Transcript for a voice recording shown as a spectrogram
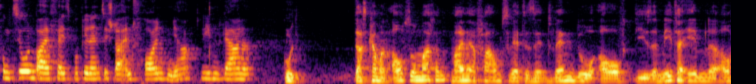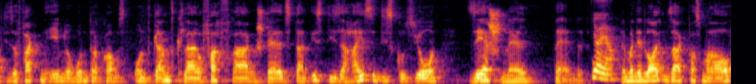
Funktion bei Facebook, die nennt sich da Entfreunden, ja, liebend gerne. Gut, das kann man auch so machen. Meine Erfahrungswerte sind, wenn du auf diese Metaebene, auf diese Faktenebene runterkommst und ganz klare Fachfragen stellst, dann ist diese heiße Diskussion sehr schnell beendet. Ja, ja. Wenn man den Leuten sagt, pass mal auf,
